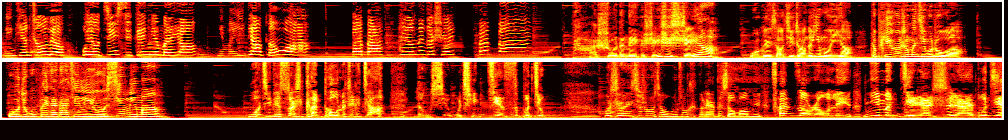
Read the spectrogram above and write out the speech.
明天周六我有惊喜给你们哟，你们一定要等我啊！拜拜。还有那个谁，拜拜。他说的那个谁是谁啊？我跟小七长得一模一样，他凭什么记不住我？我就不配在他心里拥有姓名吗？我今天算是看透了这个家，冷血无情，见死不救。我这样一只弱小无助、可怜的小猫咪，惨遭蹂躏，你们竟然视而不见！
